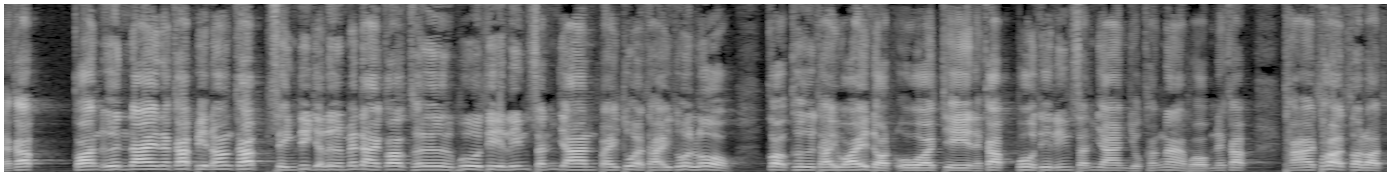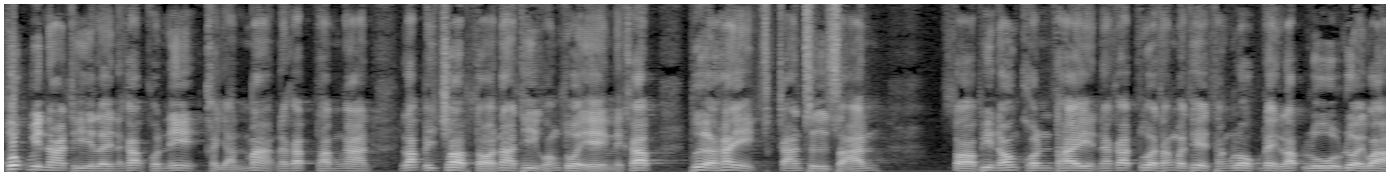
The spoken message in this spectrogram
นะครับ ก่อนอื่นใดนะครับพี่น้องครับ สิ่งที่จะลืมไม่ได้ก็คือ ผู้ที่ลิงก์สัญญาณไปทั่วไทยทั่วโลก ก็คือไทยไว .org นะครับ ผู้ที่ลิงก์สัญญาณอยู่ข้างหน้าผมนะครับถ่ายทอดตลอดทุกวินาทีเลยนะครับ คนนี้ขยันมากนะครับทำงานรับผิดชอบต่อหน้าที่ของตัวเองนะครับ เพื่อให้การสื่อสารต่อพี่น้องคนไทยนะครับ ทั่วทั้งประเทศทั้งโลกได้รับรู้ด้วยว่า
